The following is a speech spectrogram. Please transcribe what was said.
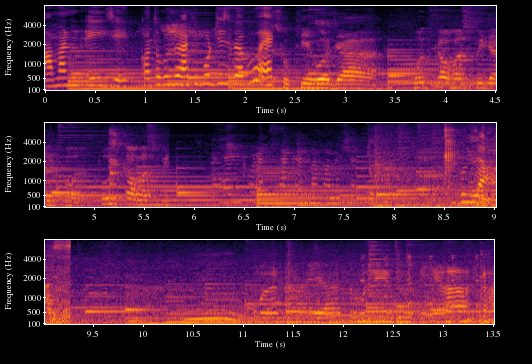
আমার এই যে কতগুলো রাখি পড়ছিস বাবু এক सुखी हो जा खुद का हॉस्पिटल खोल खुद का हॉस्पिटल উল্লাস बनाया तूने दुनिया का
